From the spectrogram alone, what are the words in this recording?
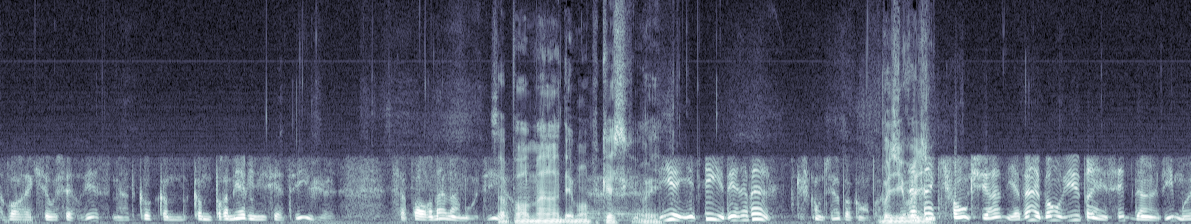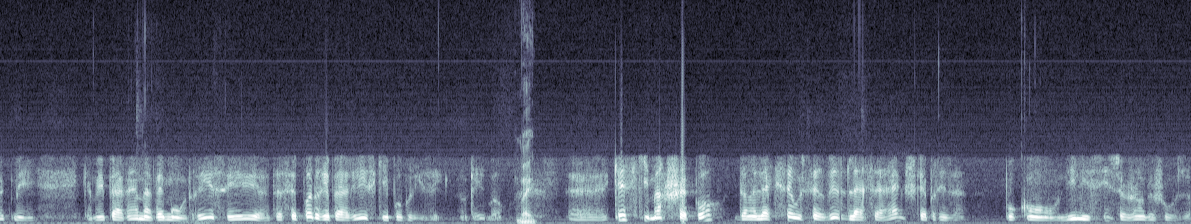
avoir accès aux services. Mais en tout cas, comme, comme première initiative, ça part mal en maudit. Ça part mal en démon. Qu'est-ce que. Oui. Il, y a, il, y a, des affaires que je continue à pas comprendre. Vas-y, des affaires qui fonctionnent. Il y avait un bon vieux principe dans la vie, moi, que mes que mes parents m'avaient montré, c'est euh, pas de réparer ce qui n'est pas brisé. OK, bon. Euh, qu'est-ce qui marchait pas dans l'accès aux services de la SAC jusqu'à présent pour qu'on initie ce genre de choses-là?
